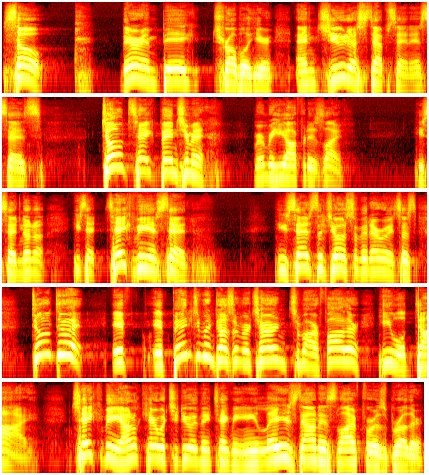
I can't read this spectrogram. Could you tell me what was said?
So they're in big trouble here. And Judah steps in and says, Don't take Benjamin. Remember, he offered his life. He said, No, no. He said, Take me instead. He says to Joseph and everyone, he says, Don't do it. If, if Benjamin doesn't return to our father, he will die. Take me. I don't care what you do with me. Take me. And he lays down his life for his brother.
